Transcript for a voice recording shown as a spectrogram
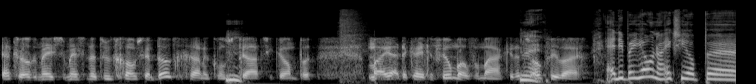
Ja, terwijl de meeste mensen natuurlijk gewoon zijn doodgegaan in concentratiekampen. Maar ja, daar kan je geen film over maken. Dat is ook weer waar. En die Bayona, ik zie op eh,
